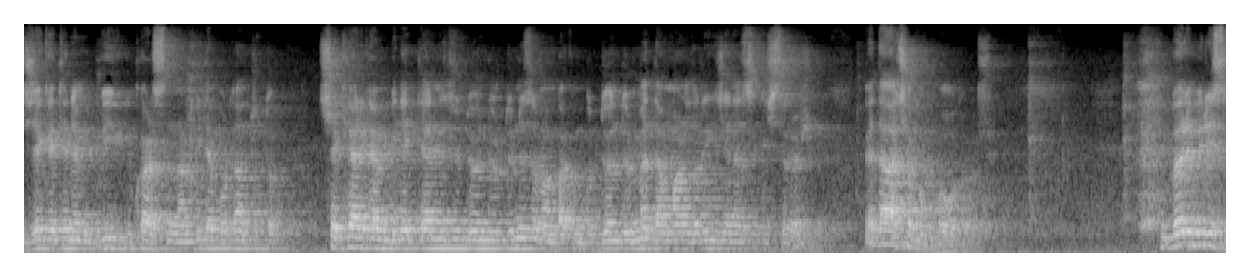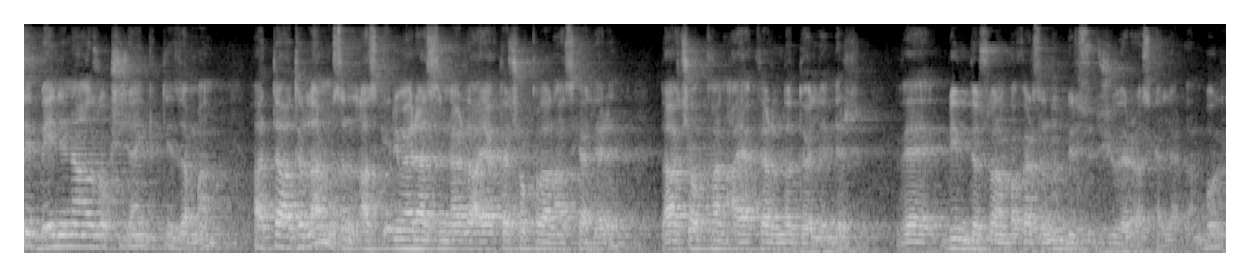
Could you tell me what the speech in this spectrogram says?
ceketinin bir yukarısından bir de buradan tutup çekerken bileklerinizi döndürdüğünüz zaman bakın bu döndürme damarları iyicene sıkıştırır ve daha çabuk boğulur. Böyle birisi beynine az oksijen gittiği zaman hatta hatırlar mısınız askeri merasimlerde ayakta çok kalan askerlerin daha çok kan ayaklarında döllenir ve bir müddet sonra bakarsanız birisi düşüverir askerlerden. Bu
